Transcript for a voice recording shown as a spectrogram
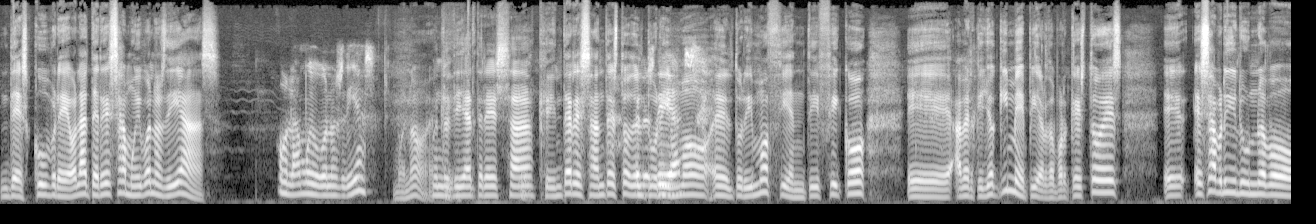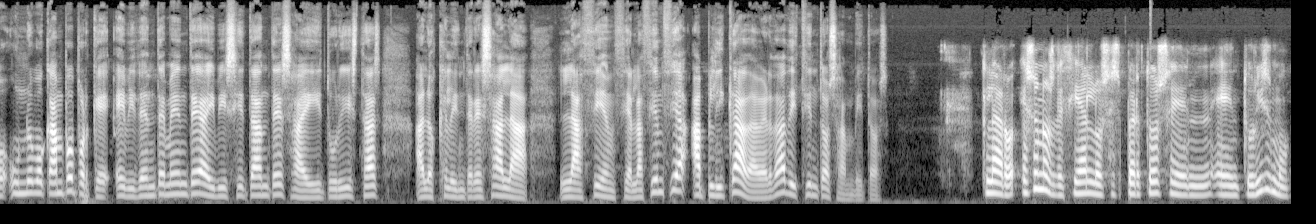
Descubre. Hola Teresa, muy buenos días. Hola, muy buenos días. Bueno, buenos días, Teresa. Qué, interesante esto del turismo, el turismo científico. Eh, a ver, que yo aquí me pierdo, porque esto es eh, es abrir un nuevo un nuevo campo, porque evidentemente hay visitantes, hay turistas a los que le interesa la, la ciencia, la ciencia aplicada, ¿verdad? Distintos ámbitos. Claro, eso nos decían los expertos en, turismo.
